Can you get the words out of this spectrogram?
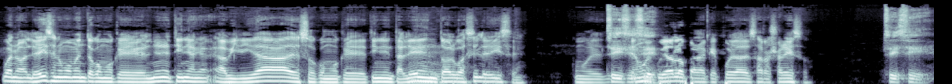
Bueno le dice en un momento como que el nene tiene habilidades o como que tiene talento algo así le dice. Como que tenemos que cuidarlo para que pueda desarrollar eso. Sí sí.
